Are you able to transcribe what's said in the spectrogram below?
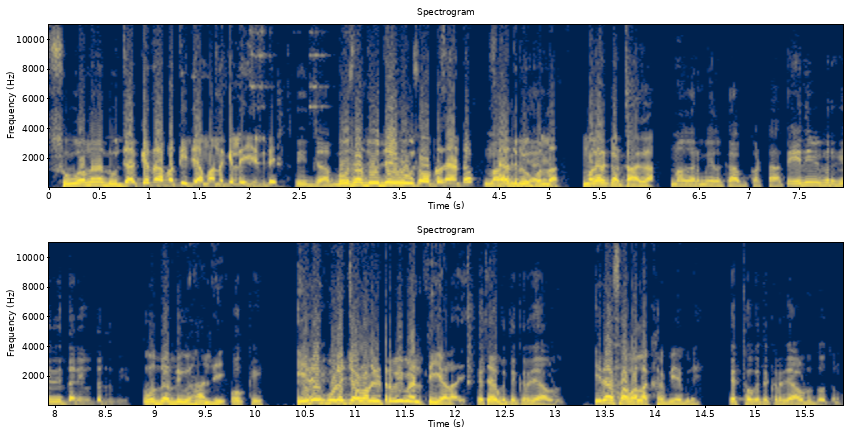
ਸੂਆ ਉਹਨਾਂ ਨੇ ਦੂਜਾ ਅੱਗੇ ਤਾਂ ਆਪਾਂ ਤੀਜਾ ਮੰਨ ਕੇ ਲਈਏ ਵੀਰੇ। ਤੀਜਾ ਹੋ ਸਕਦਾ ਦੂਜਾ ਹੀ ਹੋਊ 100% ਮਗਰ ਸ਼ਾਇਦ ਕੀ ਖੁੱਲਾ ਮਗਰ ਕੱਟਾਗਾ ਮਗਰ ਮੇਲ ਕਾਬ ਕੱਟਾ ਤੇ ਇਹਦੀ ਵੀ ਫਿਰ ਖਰੀਦਦਾਰੀ ਉਧਰ ਦੀ ਵੀ ਉਧਰ ਦੀ ਹਾਂਜੀ। ਓਕੇ। ਇਹਦੇ ਕੋਲੇ 14 ਲੀਟਰ ਵੀ ਮਿਣਤੀ ਵਾਲਾ ਜੀ। ਕਿੱਥੋਂ ਕਿਤੇ ਕਰਜਾਵੜੂ ਇਹਦਾ ਸਵਾ ਲੱਖ ਰੁਪਏ ਵੀਰੇ। ਕਿੱਥੋਂ ਕਿਤੇ ਕਰਜਾਵੜੂ ਦੁੱਧ ਨੂੰ?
